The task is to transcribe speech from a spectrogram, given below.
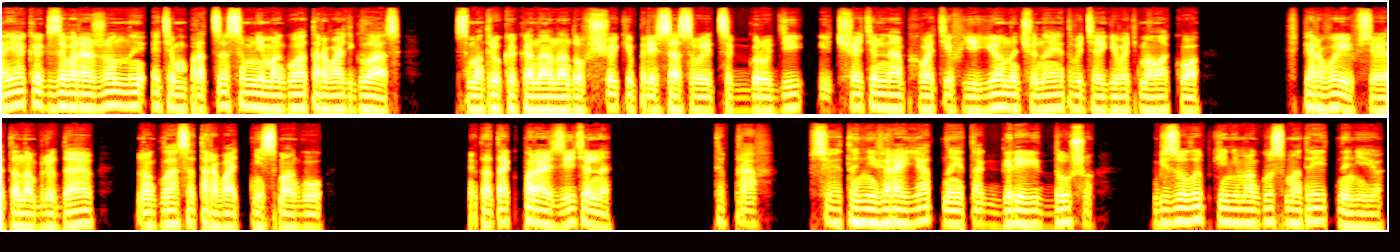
а я, как завороженный этим процессом, не могу оторвать глаз. Смотрю, как она, надув щеки, присасывается к груди и, тщательно обхватив ее, начинает вытягивать молоко. Впервые все это наблюдаю, но глаз оторвать не смогу. Это так поразительно. Ты прав. Все это невероятно и так греет душу. Без улыбки не могу смотреть на нее.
